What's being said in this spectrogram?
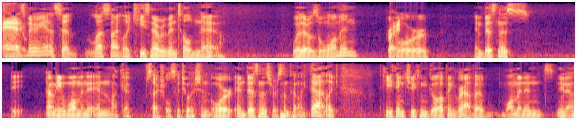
And, As Mariana said last night, like he's never been told no whether it was a woman right. or in business. I mean, woman in like a sexual situation or in business or something like that. Like, he thinks you can go up and grab a woman and, you know,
